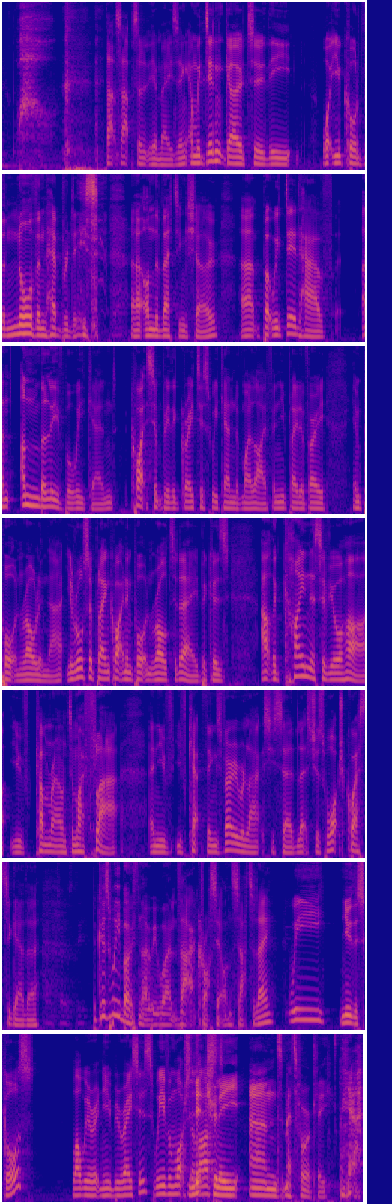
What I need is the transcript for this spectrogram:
That's absolutely amazing. And we didn't go to the what you called the Northern Hebrides uh, on the betting show, uh, but we did have an unbelievable weekend. Quite simply, the greatest weekend of my life, and you played a very important role in that. You're also playing quite an important role today because, out of the kindness of your heart, you've come round to my flat and you've you've kept things very relaxed. You said, "Let's just watch Quest together," because we both know we weren't that across it on Saturday. We knew the scores while we were at Newbury races. We even watched the last Literally and metaphorically. yeah.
